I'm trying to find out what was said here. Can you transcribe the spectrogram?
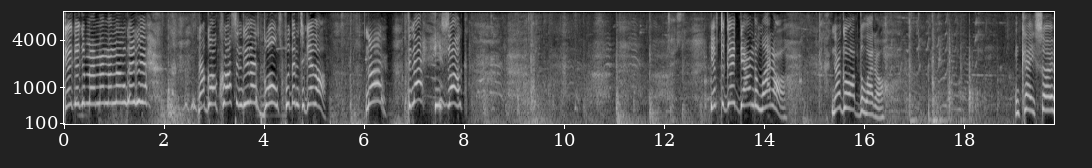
Go, go, go, man, man, man, man, go, go. Now go across and do those balls. Put them together. No, no, you suck. You have to go down the ladder. Now go up the ladder. Okay, so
